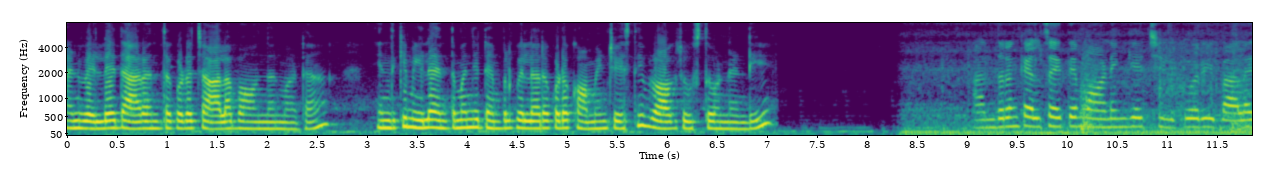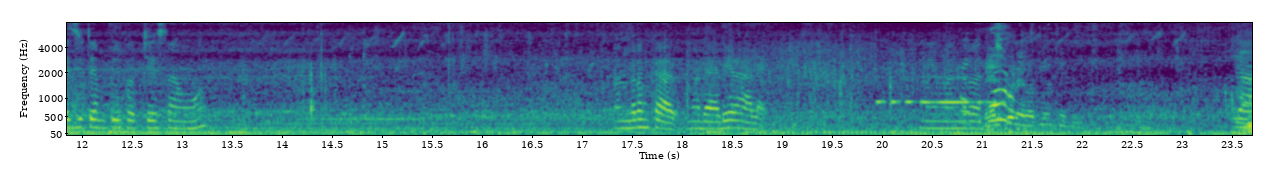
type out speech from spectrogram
అండ్ వెళ్ళే దారి అంతా కూడా చాలా బాగుందనమాట ఇందుకే మీలో ఎంతమంది టెంపుల్కి వెళ్ళారో కూడా కామెంట్ చేసి వ్లాగ్ చూస్తూ ఉండండి. అందరం కలిసి అయితే మార్నింగే చిలుకూరి బాలాజీ టెంపుల్కి వచ్చేసాము. అందరం కాదు మా డాడీ రాలే. మేమందరం వచ్చాం. యా.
